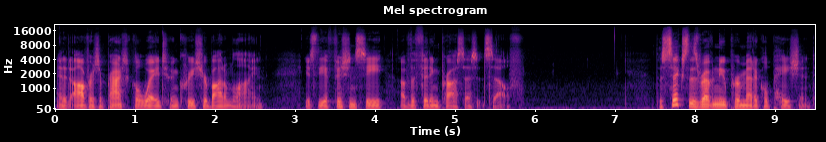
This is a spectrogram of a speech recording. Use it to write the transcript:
and it offers a practical way to increase your bottom line. It's the efficiency of the fitting process itself. The sixth is revenue per medical patient.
